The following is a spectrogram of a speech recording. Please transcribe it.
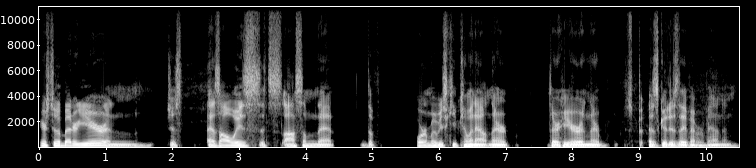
here's to a better year, and just as always, it's awesome that the horror movies keep coming out, and they're they're here, and they're as good as they've ever been. And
